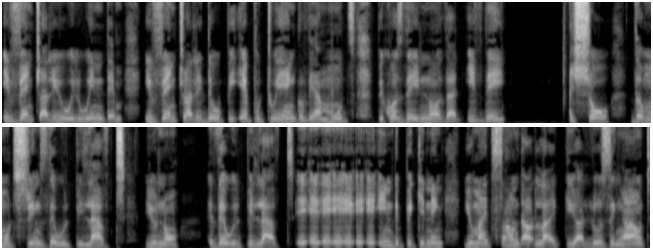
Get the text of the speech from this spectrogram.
eventually you will win them eventually they will be able to angle their moods because they know that if they show the mood swings they will be loved you know they will be loved. In the beginning, you might sound out like you are losing out.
